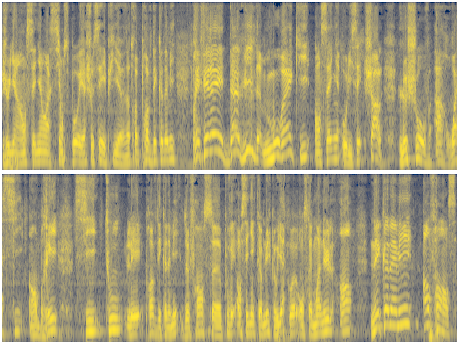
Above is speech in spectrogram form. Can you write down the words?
Julien, enseignant à Sciences Po et HEC. Et puis euh, notre prof d'économie préféré, David Mouret, qui enseigne au lycée Charles Le Chauve à Roissy-en-Brie. Si tous les profs d'économie de France euh, pouvait enseigner comme lui, je peux vous dire qu'on serait moins nul en économie en France.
